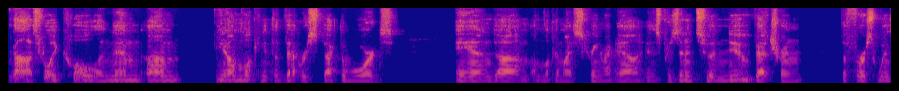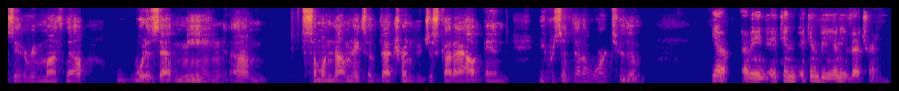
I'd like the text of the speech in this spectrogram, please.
No, it's really cool. And then, um, you know, I'm looking at the Vet Respect Awards, and um, I'm looking at my screen right now, and it's presented to a new veteran the first Wednesday of every month. Now, what does that mean? Um, someone nominates a veteran who just got out, and you present that award to them. Yeah, I mean, it can it can be any veteran.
